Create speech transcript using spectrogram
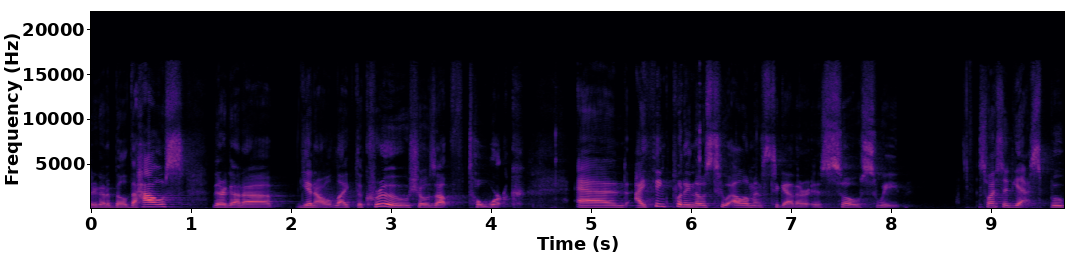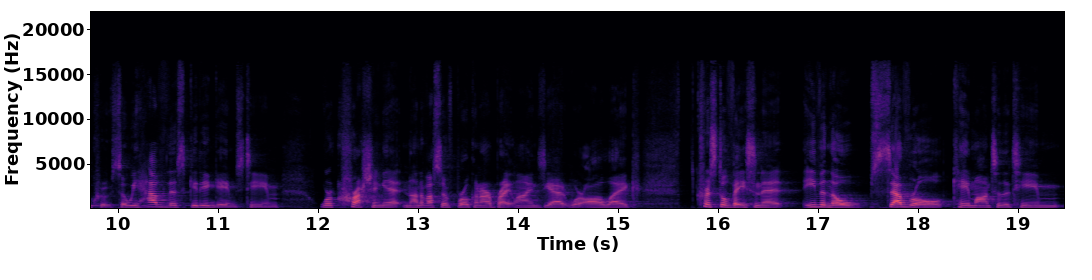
they're going to build the house, they're going to, you know, like the crew shows up to work. And I think putting those two elements together is so sweet. So I said, yes, Boo Crew. So we have this Gideon Games team. We're crushing it. None of us have broken our bright lines yet. We're all like, crystal vase in it, even though several came onto the team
